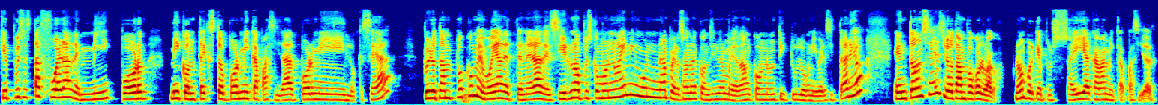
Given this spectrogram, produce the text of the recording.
que pues está fuera de mí por mi contexto, por mi capacidad, por mi lo que sea, pero tampoco me voy a detener a decir, no, pues como no hay ninguna persona con síndrome de Down con un título universitario, entonces yo tampoco lo hago, ¿no? Porque pues ahí acaba mi capacidad.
